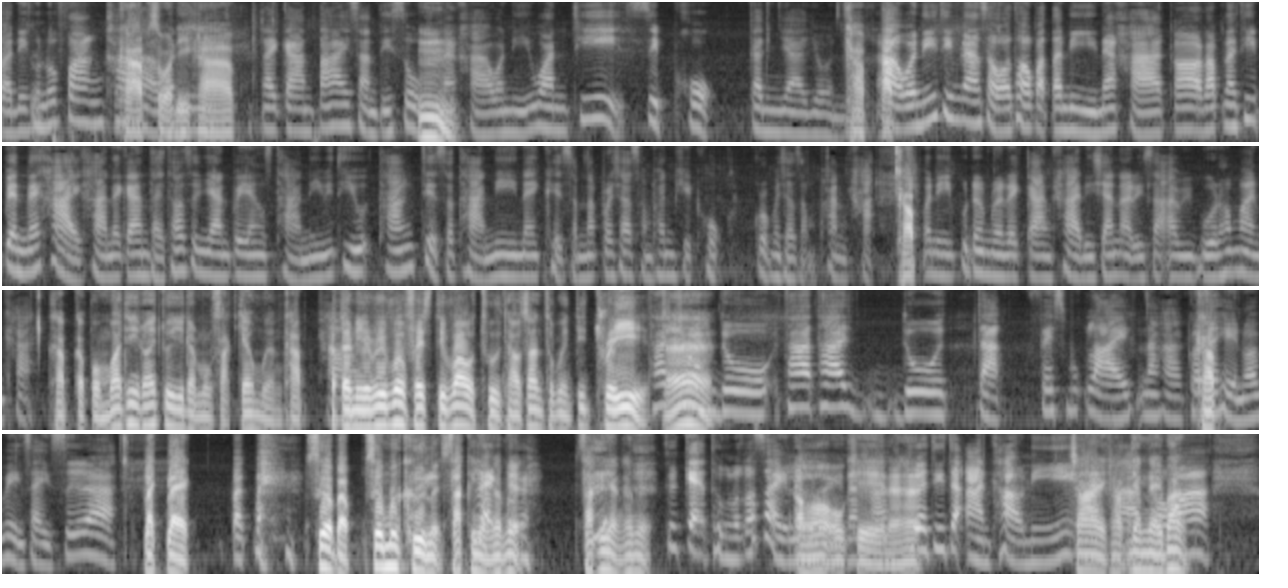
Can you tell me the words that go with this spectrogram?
สวัสดีคุณผู้ฟังค่ะครับ สวัสดีครับวันนี้รายการใต้สันติสุขอืมนะคะ วันนี้วันที่ 16 กันยายนครับค่ะวันนี้ทีมงานสวทปัตตานีนะคะ ก็รับหน้าที่เป็นแม่ข่ายค่ะในการถ่ายทอดสัญญาณไปยังสถานีวิทยุทั้ง 7 สถานีในเขตสำนักประชาสัมพันธ์เขต 6 กรมประชาสัมพันธ์ค่ะครับวันนี้ผู้ดำเนินรายการค่ะ ดิฉันอาริสาอาวิบูรเท่ามันค่ะ ครับ กับผมว่าที่ร้อยตรีดำรงศักดิ์แก้วเมืองครับค่ะปัตตานี River Festival 2023ถ้าอ่ชมดูถ้าถ้าดูจาก Facebook Live นะคะ ก็ครับจะเห็นว่าเบ่งใส่เสื้อ แปลก แปลกๆเสื้อแบบเสื้อเมื่อคืนเลยซักหรือยังครับเนี่ยแปลกซักหรือยังครับเนี่ย ๆ คือแกะถุงแล้วก็ใส่เลยอ๋อโอเคนะคะนะฮะเพื่อที่จะอ่านข่าวนี้ใช่ครับนะะยังไงบ้างเพระว่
